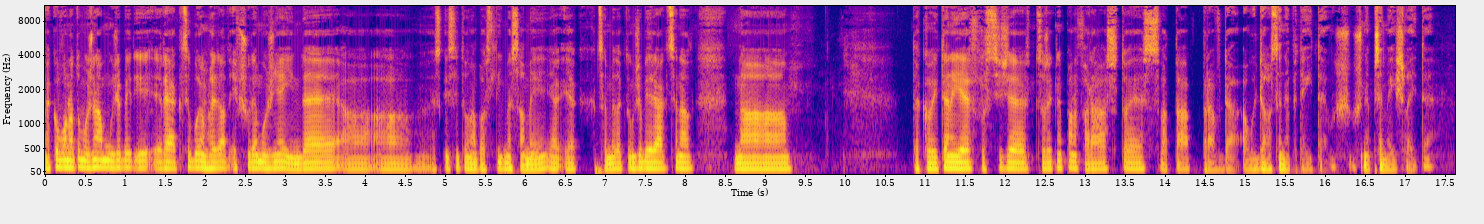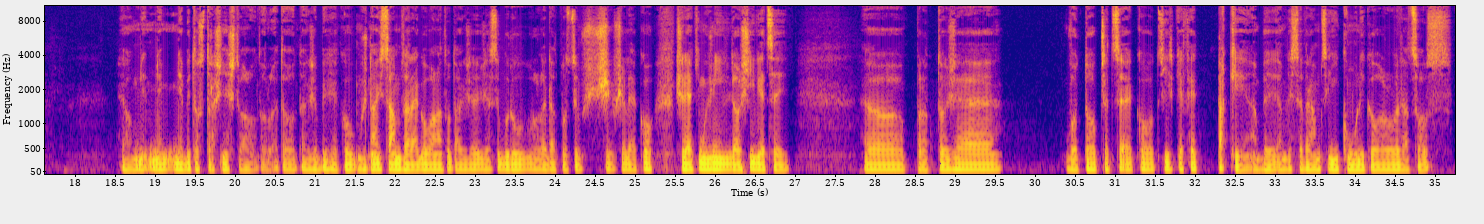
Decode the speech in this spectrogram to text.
jako ono to možná může být i reakce, budeme hledat i všude možně jinde a, a hezky si to nabaslíme sami, jak, jak chceme, tak to může být reakce na, na takový ten jev, prostě, že co řekne pan farář, to je svatá pravda a už dál se neptejte, už, už nepřemýšlejte. Jo, mě, mě, mě by to strašně štvalo tohleto, takže bych jako možná i sám zareagoval na to tak, že, že si budu hledat prostě jako, všelijaký možný další věci protože od toho přece jako církev je taky, aby, aby se v rámci ní komunikovalo ledacos.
